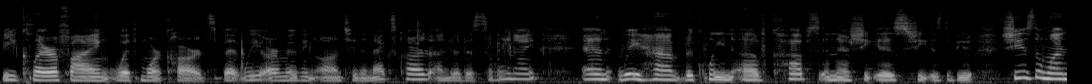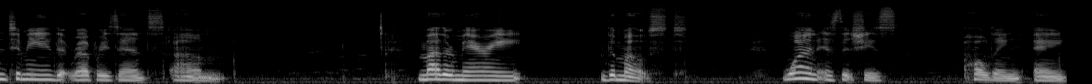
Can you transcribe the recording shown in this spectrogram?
be clarifying with more cards, but we are moving on to the next card under the selenite, And we have the Queen of Cups, and there she is. She is the beauty. She's the one to me that represents um, Mother Mary the most. One is that she's holding a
